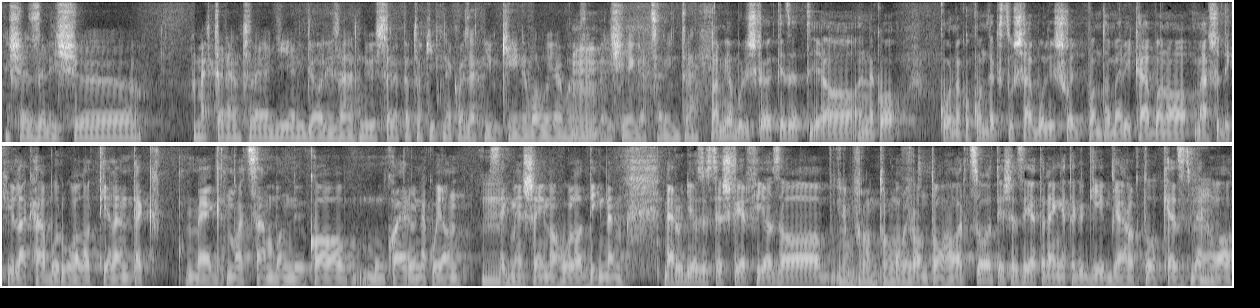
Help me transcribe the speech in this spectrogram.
és ezzel is megteremtve egy ilyen idealizált nőszerepet, akiknek vezetniük kéne valójában az mm-hmm. emberiséget szerinte. Ami abból is következett, hogy a, ennek a kornak a kontextusából is, hogy pont Amerikában a második világháború alatt jelentek meg nagy számban nők a munkaerőnek olyan hmm. szegmensein, ahol addig nem, mert ugye az összes férfi az a, fronton, a fronton harcolt, és ezért rengeteg a gépgyáraktól kezdve hmm. a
